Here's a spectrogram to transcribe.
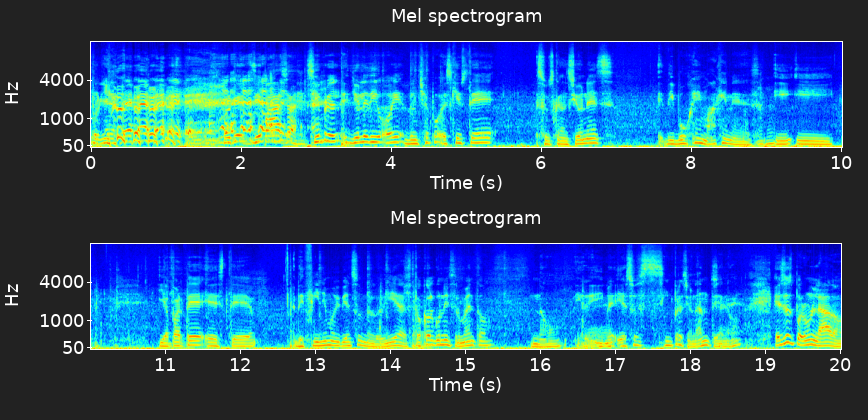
Porque, siempre, pasa. siempre yo le digo, oye, Don Chepo, es que usted, sus canciones eh, dibuja imágenes y, y, y, aparte, este define muy bien sus melodías. ¿Toca algún instrumento? No, y, eso es impresionante, ¿no? Eso es por un lado.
